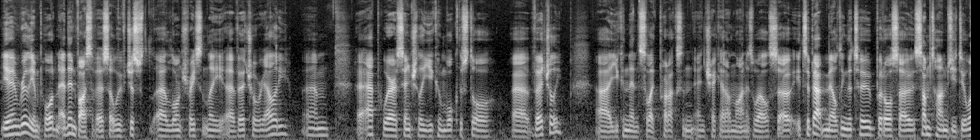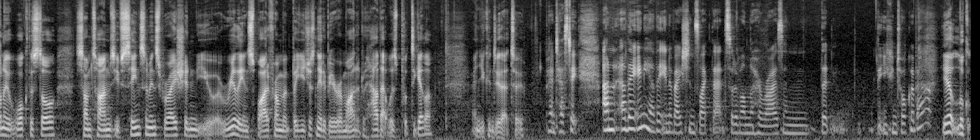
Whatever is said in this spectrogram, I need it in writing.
Yeah, and really important. And then vice versa. We've just uh, launched recently a virtual reality um, app where essentially you can walk the store uh, virtually. Uh, you can then select products and, and check out online as well. So it's about melding the two, but also sometimes you do want to walk the store. Sometimes you've seen some inspiration, you are really inspired from it, but you just need to be reminded how that was put together, and you can do that too. Fantastic. And are there any other innovations like that sort of on the horizon that that you can talk about? Yeah, look,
